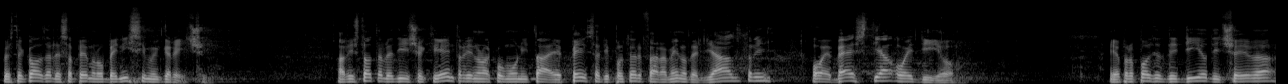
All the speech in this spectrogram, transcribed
Queste cose le sapevano benissimo i greci. Aristotele dice chi entra in una comunità e pensa di poter fare a meno degli altri, o è bestia o è Dio. E a proposito di Dio diceva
